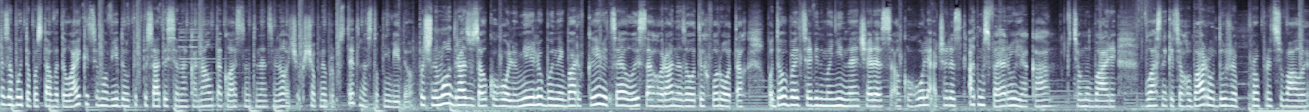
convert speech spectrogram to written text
Не забудьте поставити лайки цьому відео, підписатися на канал та класнути на дзвіночок, щоб не пропустити наступні відео. Почнемо одразу з алкоголю. Мій улюблений бар в Києві це Лиса Гора на Золотих Воротах. Подобається він мені не через алкоголь, а через атмосферу, яка в цьому барі. Власники цього бару дуже пропрацювали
